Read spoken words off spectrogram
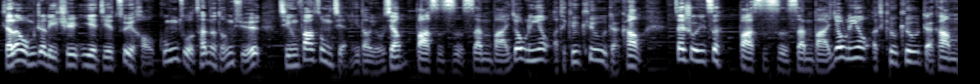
想来我们这里吃业界最好工作餐的同学，请发送简历到邮箱八四四三八幺零幺 at qq 点。com，再说一次，八四四三八幺零幺 at qq 点 com，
